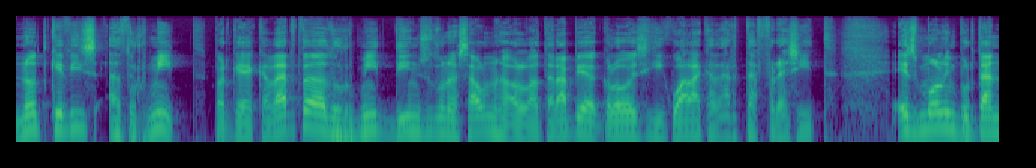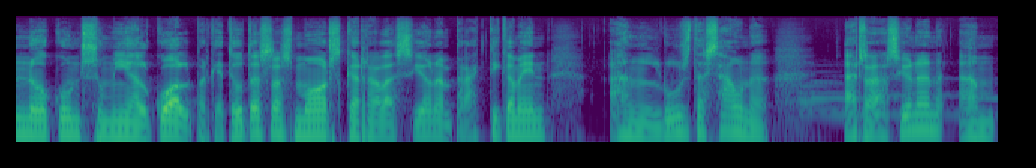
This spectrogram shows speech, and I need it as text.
no et quedis adormit, perquè quedar-te adormit dins d'una sauna o la teràpia de calor és igual a quedar-te fregit. És molt important no consumir alcohol, perquè totes les morts que es relacionen pràcticament en l'ús de sauna es relacionen amb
